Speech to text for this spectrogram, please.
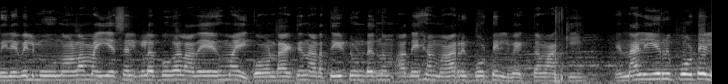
നിലവിൽ മൂന്നോളം ഐ എസ് എൽ ക്ലബ്ബുകൾ അദ്ദേഹവുമായി കോൺടാക്ട് നടത്തിയിട്ടുണ്ടെന്നും അദ്ദേഹം ആ റിപ്പോർട്ടിൽ വ്യക്തമാക്കി. എന്നാൽ ഈ റിപ്പോർട്ടിൽ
